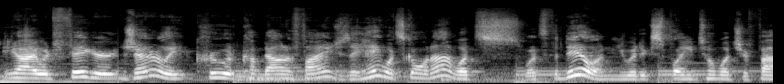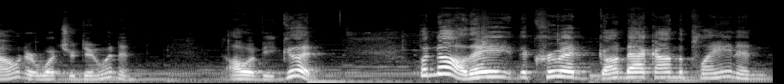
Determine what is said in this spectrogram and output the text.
You know, I would figure generally crew would come down and find you, say, "Hey, what's going on? What's what's the deal?" And you would explain to them what you found or what you're doing, and all would be good. But no, they the crew had gone back on the plane and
